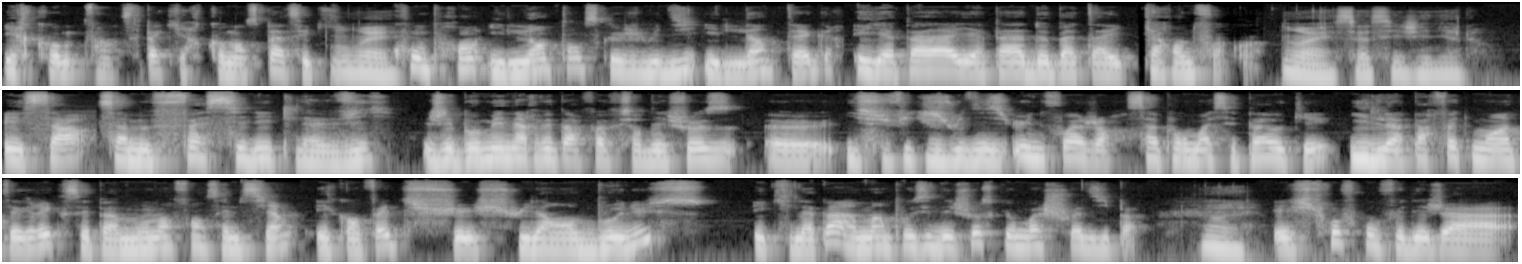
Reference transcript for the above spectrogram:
il recommence, enfin, c'est pas qu'il recommence pas, c'est qu'il comprend, il entend ce que je lui dis, il l'intègre, et il n'y a, pas, y a pas de bataille 40 fois, quoi. Ouais, ça, c'est génial. Et ça, ça me facilite la vie. J'ai beau m'énerver parfois sur des choses, euh, il suffit que je lui dise une fois, genre ça pour moi c'est pas ok. Il a parfaitement intégré que c'est pas mon enfant, c'est le sien, et qu'en fait je, suis là en bonus et qu'il n'a pas à m'imposer des choses que moi je choisis pas. Et je trouve qu'on fait déjà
